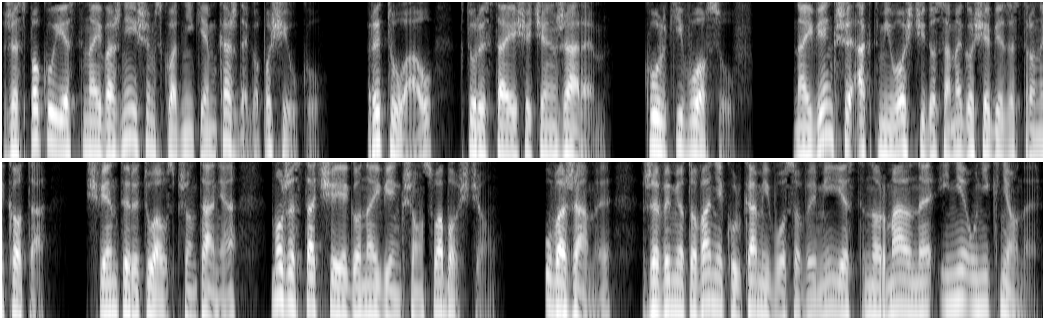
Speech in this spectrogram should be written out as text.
że spokój jest najważniejszym składnikiem każdego posiłku. Rytuał, który staje się ciężarem, kulki włosów. Największy akt miłości do samego siebie ze strony kota, święty rytuał sprzątania, może stać się jego największą słabością. Uważamy, że wymiotowanie kulkami włosowymi jest normalne i nieuniknione.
